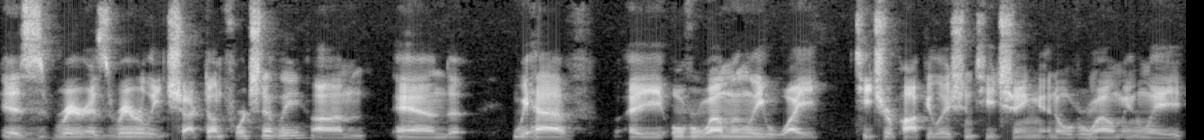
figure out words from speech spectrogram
is rare is rarely checked unfortunately. Um, and we have a overwhelmingly white teacher population teaching an overwhelmingly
